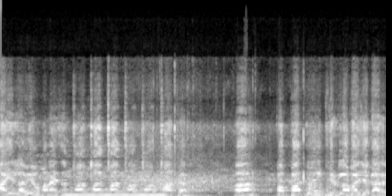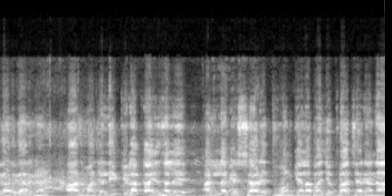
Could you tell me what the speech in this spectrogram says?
आय लव्ह यू म्हणायचं मग मग मग मग मग मग कर हा पप्पा गोल फिरला पाहिजे गार गार गार गार. आज माझ्या लेकीला काय झालंय? आणि लगेच शाळेत फोन केला पाहिजे प्राचार्यांना.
